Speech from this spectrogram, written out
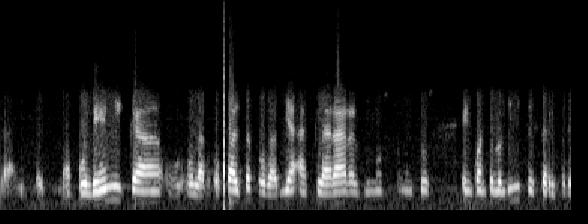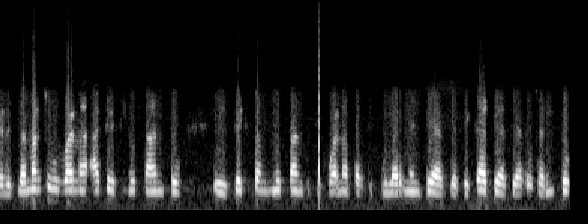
la, polémica o, la, o falta todavía aclarar algunos puntos en cuanto a los límites territoriales. La marcha urbana ha crecido tanto, eh, se ha expandido tanto Tijuana, particularmente hacia Tecate, hacia Rosarito,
